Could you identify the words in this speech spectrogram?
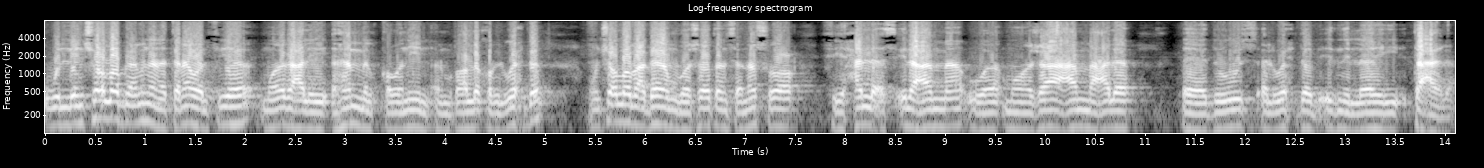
واللي إن شاء الله بنعملها نتناول فيها مراجعة لأهم القوانين المتعلقة بالوحدة وإن شاء الله بعدها مباشرة سنشرع في حل أسئلة عامة ومراجعة عامة على آه، دروس الوحدة بإذن الله تعالى.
